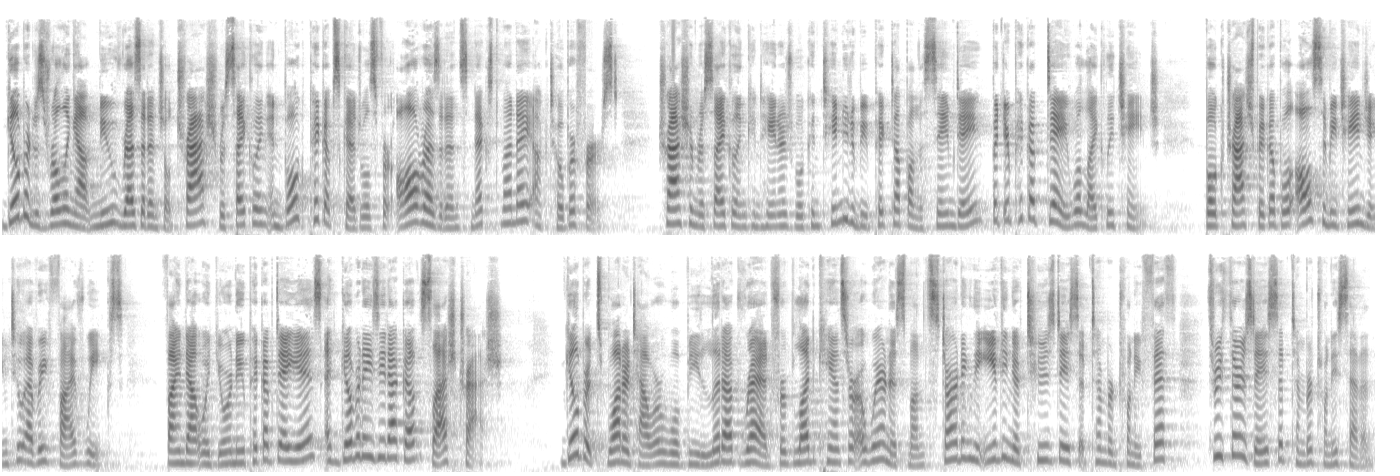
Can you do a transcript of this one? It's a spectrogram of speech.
Gilbert is rolling out new residential trash, recycling, and bulk pickup schedules for all residents next Monday, October 1st. Trash and recycling containers will continue to be picked up on the same day, but your pickup day will likely change. Bulk trash pickup will also be changing to every five weeks. Find out what your new pickup day is at gilbertaz.gov/trash. Gilbert's water tower will be lit up red for Blood Cancer Awareness Month starting the evening of Tuesday, September 25th through Thursday, September 27th.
